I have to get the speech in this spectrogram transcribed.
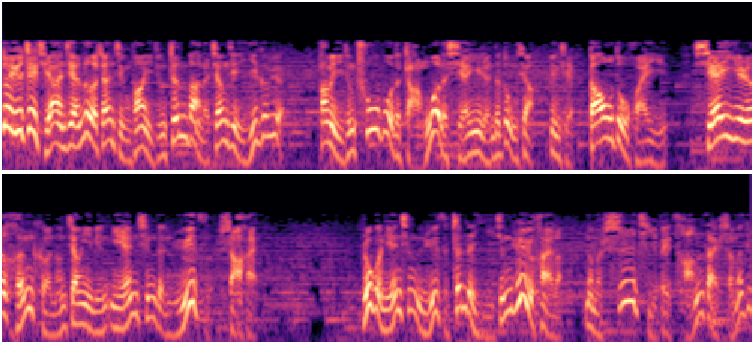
对于这起案件，乐山警方已经侦办了将近一个月，他们已经初步的掌握了嫌疑人的动向，并且高度怀疑嫌疑人很可能将一名年轻的女子杀害。如果年轻女子真的已经遇害了，那么尸体被藏在什么地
